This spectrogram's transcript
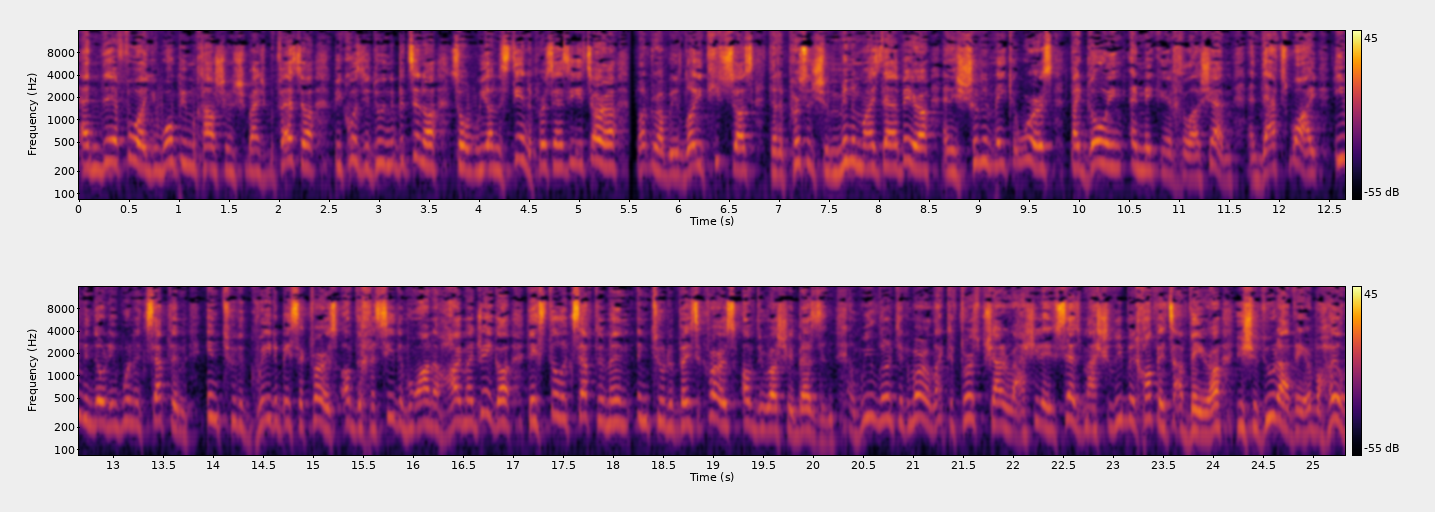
and therefore you won't be Mechal Shem Shemash Befesya because you're doing a Bitzina. So we understand a person has a Yitzhara, but Rabbi Loi teaches us that a person should minimize that Avera and he shouldn't make it worse by going and making a Chil Hashem. And that's why, even though they wouldn't accept him into the greater basic verse of the Hasidim who are on a high Madrega, they still accept him in, into the basic verse of the Rashi Bezdin. And we learned to Gemara, like the first Pshat Rashi, that says, Mashali Bechafetz Avera, you should do that Avera, V'hoil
